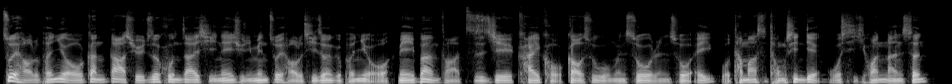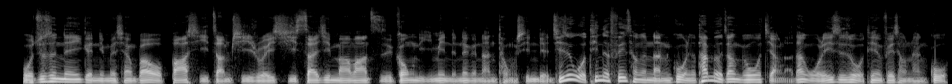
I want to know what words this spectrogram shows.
最好的朋友，干大学就是混在一起那一群里面最好的其中一个朋友，没办法直接开口告诉我们所有人说，诶，我他妈是同性恋，我喜欢男生。我就是那一个你们想把我巴西、斩皮、瑞西塞进妈妈子宫里面的那个男同性恋。其实我听得非常的难过呢。他没有这样跟我讲了，但我的意思是我听得非常难过。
